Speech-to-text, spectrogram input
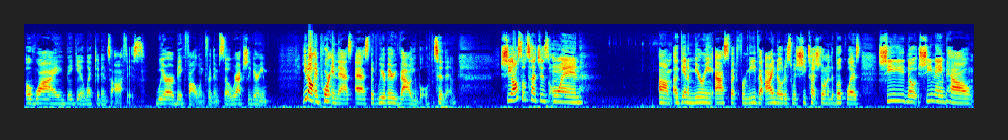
of why they get elected into office. We are a big following for them. So we're actually very you know important in that aspect. We are very valuable to them. She also touches on um, again a mirroring aspect for me that I noticed when she touched on in the book was she know she named how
